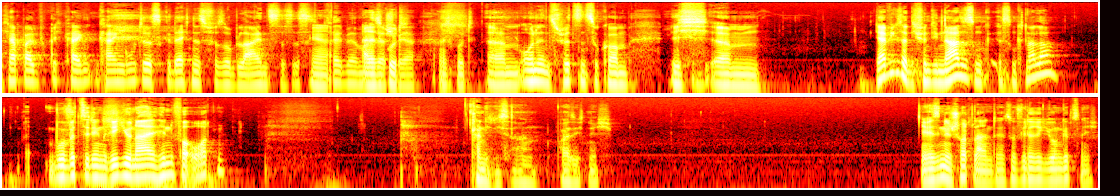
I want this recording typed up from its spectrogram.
ich habe halt wirklich kein, kein gutes Gedächtnis für so Blinds. Das ist, Ja. fällt mir immer Alles sehr gut. schwer. Alles gut. Ähm, ohne ins Schwitzen zu kommen. Ich, ähm, ja, wie gesagt, ich finde die Nase ist ein, ist ein Knaller. Wo würdest du den regional hin verorten? Kann ich nicht sagen. Weiß ich nicht. Ja, wir sind in Schottland. So viele Regionen gibt es nicht.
